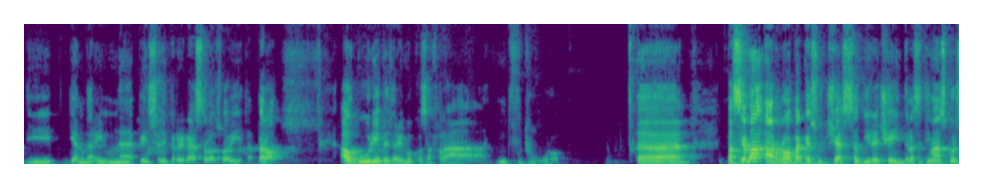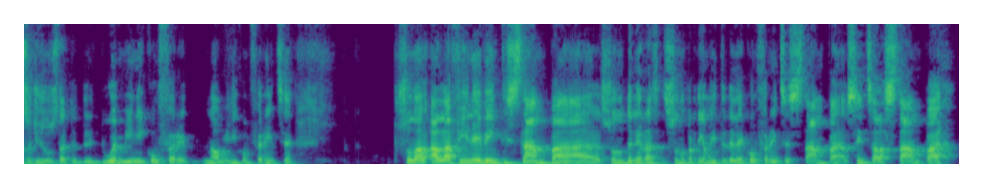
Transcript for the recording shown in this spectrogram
di, di andare in pensione per il resto della sua vita, però auguri e vedremo cosa farà in futuro. Uh, Passiamo a roba che è successa di recente. La settimana scorsa ci sono state due mini conferenze, no, mini conferenze, sono alla fine eventi stampa, sono, delle, sono praticamente delle conferenze stampa senza la stampa,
